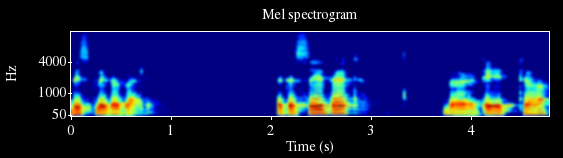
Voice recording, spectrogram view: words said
display the value. Let us say that the data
